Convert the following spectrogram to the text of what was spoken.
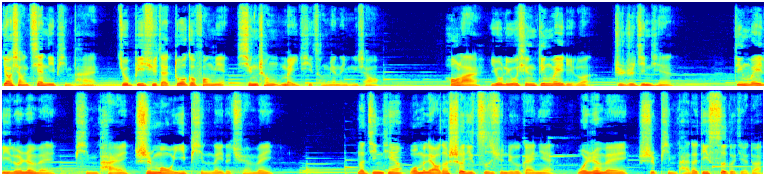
要想建立品牌，就必须在多个方面形成媒体层面的营销。后来又流行定位理论，直至今天。定位理论认为品牌是某一品类的权威。那今天我们聊的设计咨询这个概念，我认为是品牌的第四个阶段。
